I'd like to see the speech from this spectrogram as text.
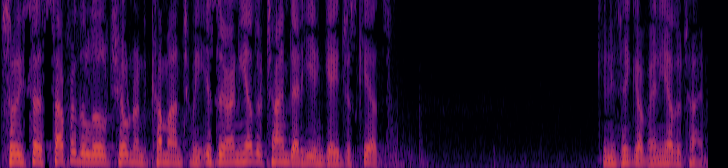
So he says, Suffer the little children to come unto me. Is there any other time that he engages kids? Can you think of any other time?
